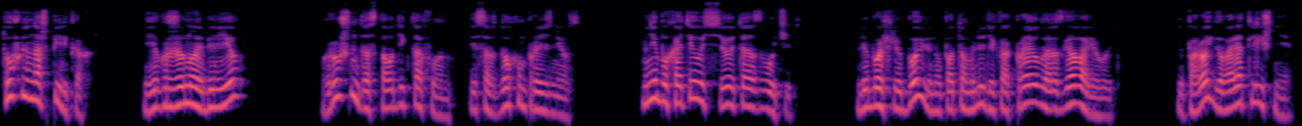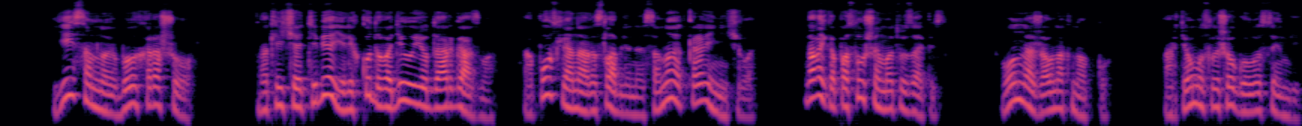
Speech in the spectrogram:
Туфли на шпильках? Ее кружевное белье? Грушин достал диктофон и со вздохом произнес. Мне бы хотелось все это озвучить. Любовь любовью, но потом люди, как правило, разговаривают. И порой говорят лишнее. Ей со мной было хорошо. В отличие от тебя, я легко доводил ее до оргазма, а после она, расслабленная, со мной откровенничала. Давай-ка послушаем эту запись. Он нажал на кнопку. Артем услышал голос Инги.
